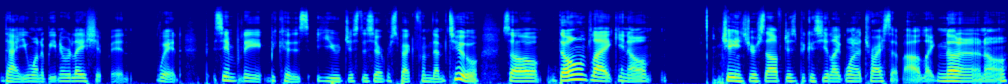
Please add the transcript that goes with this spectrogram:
that you want to be in a relationship in, with simply because you just deserve respect from them too. So don't like, you know, change yourself just because you like want to try stuff out. Like no no no no.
